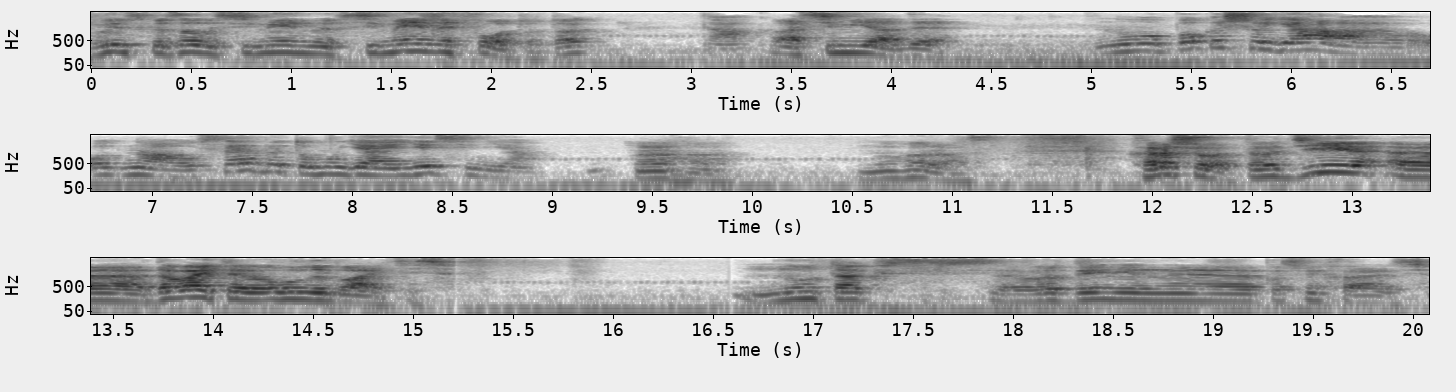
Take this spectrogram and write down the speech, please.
ви сказали сімейне, сімейне фото, так? Так. А сім'я де? Ну, поки що я одна у себе, тому я і є сім'я. Ага. Ну, гаразд. Хорошо, тоді е, давайте улибайтесь. Ну так в родині не посміхаються.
